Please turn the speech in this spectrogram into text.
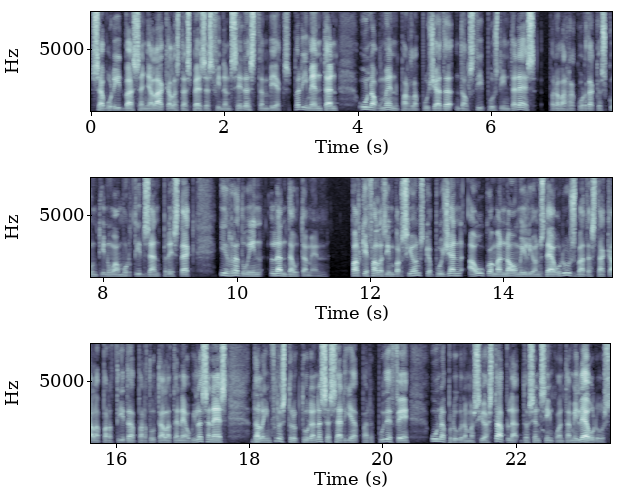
Saborit va assenyalar que les despeses financeres també experimenten un augment per la pujada dels tipus d'interès, però va recordar que es continua amortitzant préstec i reduint l'endeutament. Pel que fa a les inversions, que pugen a 1,9 milions d'euros, va destacar la partida per dotar l'Ateneu Vilassanès de la infraestructura necessària per poder fer una programació estable, 250.000 euros.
